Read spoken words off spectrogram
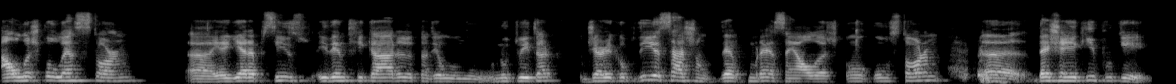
aulas com o Lance Storm ah, e era preciso identificar, portanto, ele no Twitter, o Jericho pedia, se acham que, deve, que merecem aulas com, com o Storm, ah, deixem aqui porquê.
